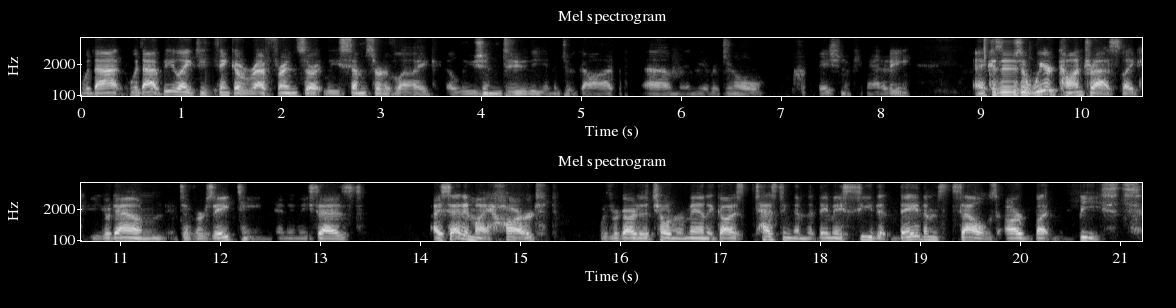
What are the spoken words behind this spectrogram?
Would that would that be like? Do you think a reference or at least some sort of like allusion to the image of God um, in the original creation of humanity? Because there's a weird contrast. Like you go down to verse 18, and then he says, "I said in my heart." With regard to the children of man, that God is testing them that they may see that they themselves are but beasts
